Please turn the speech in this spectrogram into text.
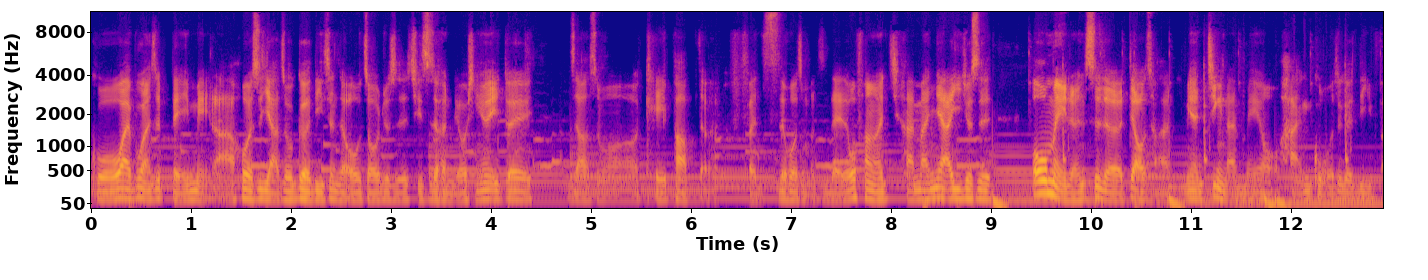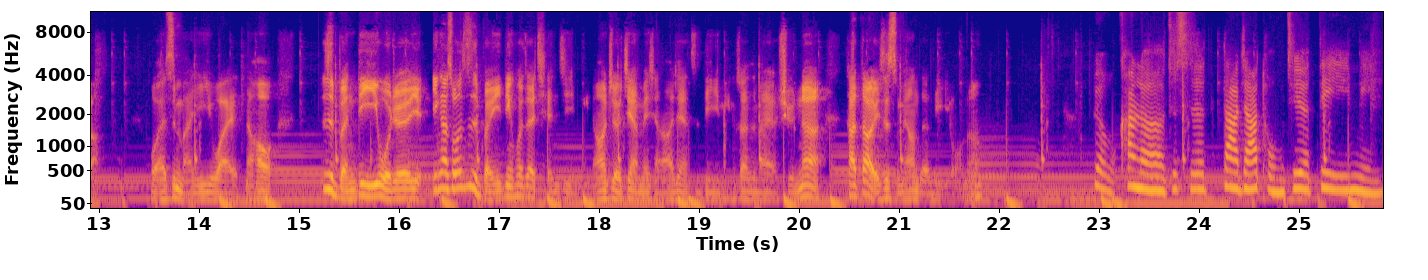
国外，不管是北美啦，或者是亚洲各地，甚至欧洲，就是其实很流行，因为一堆。知道什么 K-pop 的粉丝或什么之类的，我反而还蛮讶异，就是欧美人士的调查里面竟然没有韩国这个地方，我还是蛮意外。然后日本第一，我觉得也应该说日本一定会在前几名，然后就竟然没想到竟然是第一名，算是蛮有趣。那他到底是什么样的理由呢？对，我看了就是大家统计的第一名，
